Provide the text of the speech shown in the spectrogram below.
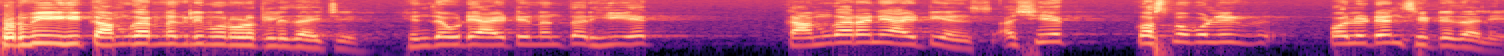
पूर्वी ही कामगार नगरी म्हणून ओळखली जायची. हिंजवडी आय टी नंतर ही एक कामगार आणि आय टी एन्स अशी एक कॉस्मोपॉलि पॉलिटन सिटी झाली.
